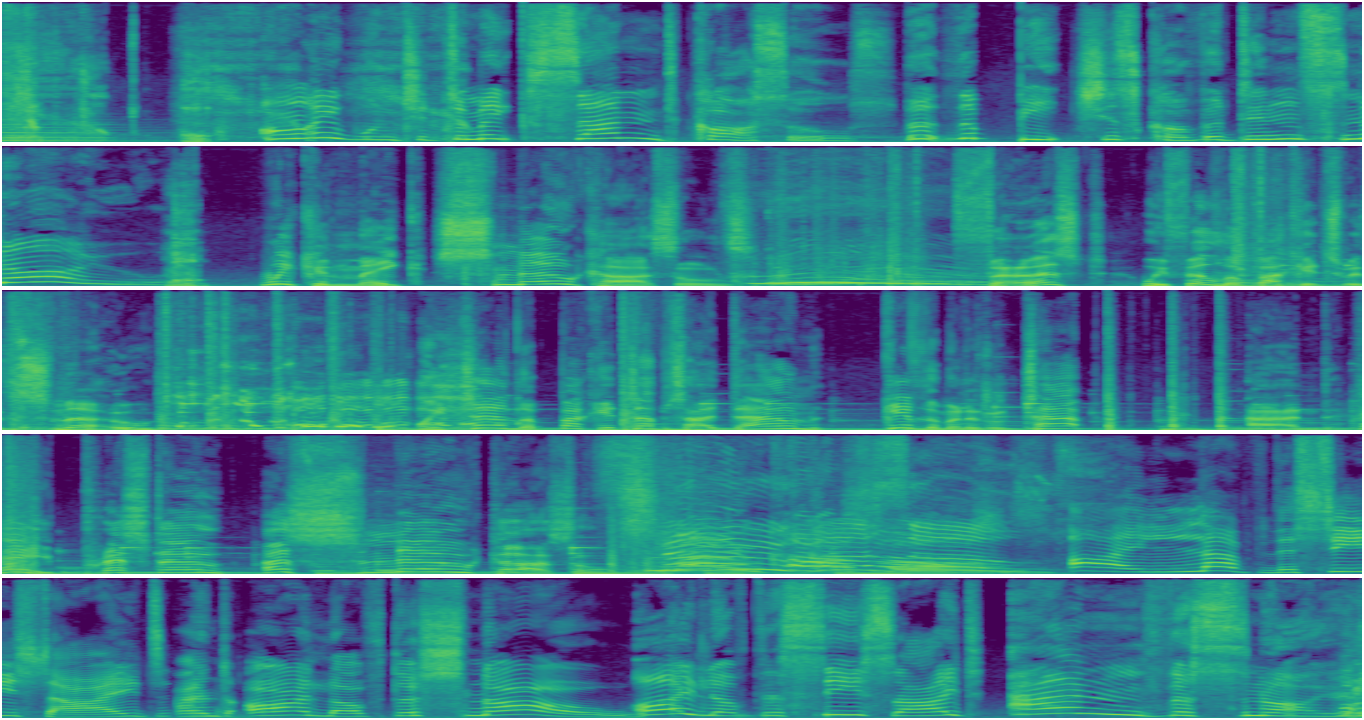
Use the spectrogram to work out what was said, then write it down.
Wanted to make sand castles, but the beach is covered in snow. We can make snow castles. Mm. First, we fill the buckets with snow. We turn the buckets upside down, give them a little tap, and hey presto, a snow castle. Snow castles! I love the seaside. And I love the snow. I love the seaside and the snow.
